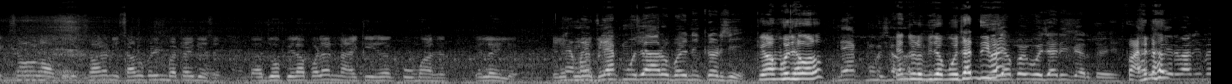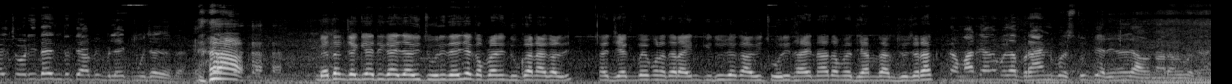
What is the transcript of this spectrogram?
રિક્ષા વાળા આવશે. રિક્ષા વાળા નિશાનો કરીને બતાવી દેશે. જો પેલા પડે ને નાઇકી છે પુમા છે એ લઈ લે. બ્લેક મોજા વાળો ભાઈ નીકળશે. કેવા મોજા વાળો બ્લેક મોજા એન જોડે બીજા મોજા જ નહીં ભાઈ કોઈ મોજા નહીં પહેરતો એ. Final? શેરવાની ભાઈ ચોરી થઈ ને તો ત્યાં બી બ્લેક મોજા જ હતા. બે ત્રણ જગ્યાએથી ગાઈઝ આવી ચોરી થઈ છે કપડાની દુકાન આગળથી. જેક જેકભાઈ મને અત્યારે આવીને કીધું છે કે આવી ચોરી થાય ના તમે ધ્યાન રાખજો જરાક. તમારે ત્યાં બધા બ્રાન્ડ વસ્તુ પહેરીને જ આવનારા બધા.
